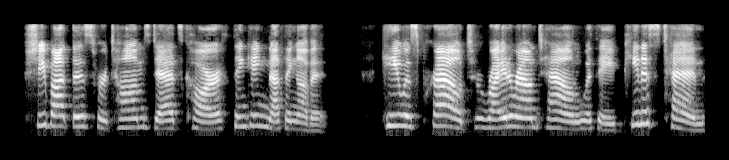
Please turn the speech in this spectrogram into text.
She bought this for Tom's dad's car, thinking nothing of it. He was proud to ride around town with a penis 10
